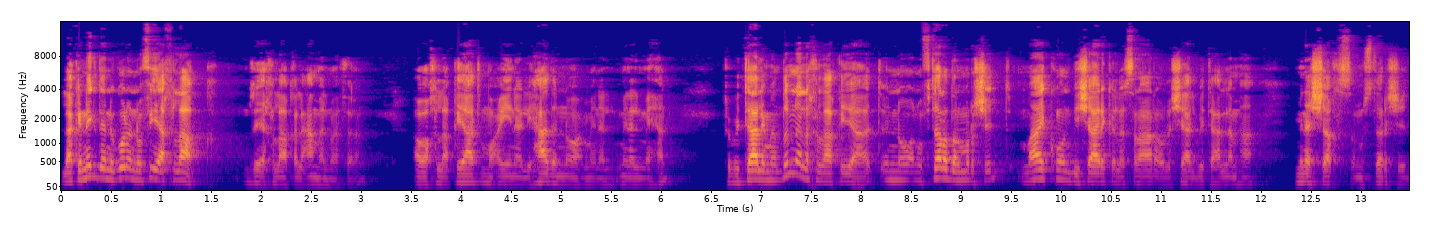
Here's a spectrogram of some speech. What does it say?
لكن نقدر نقول إنه في أخلاق زي أخلاق العمل مثلا أو أخلاقيات معينة لهذا النوع من من المهن. فبالتالي من ضمن الأخلاقيات إنه المفترض المرشد ما يكون بيشارك الأسرار أو الأشياء اللي بيتعلمها من الشخص المسترشد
